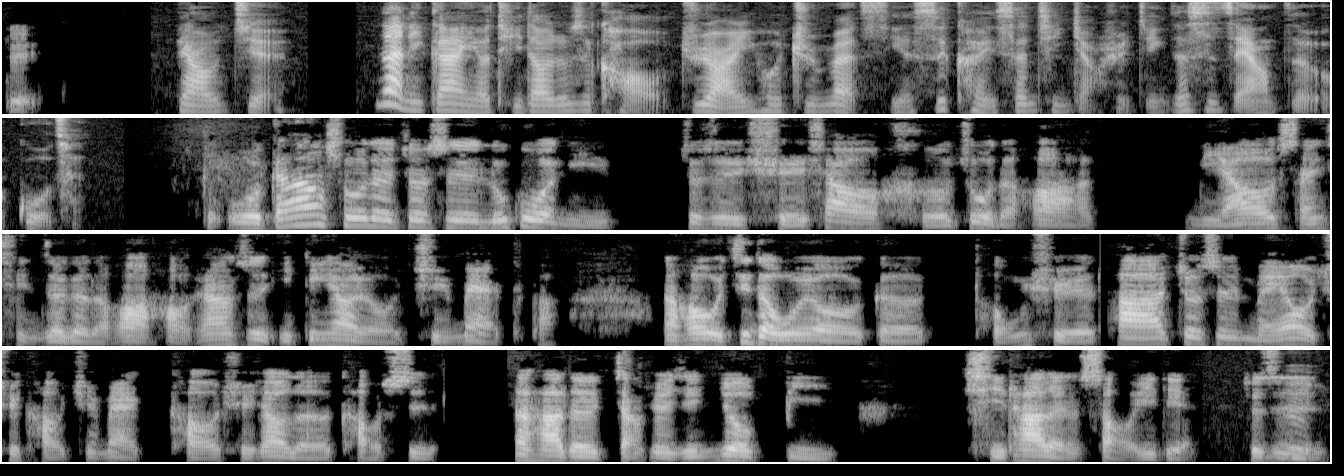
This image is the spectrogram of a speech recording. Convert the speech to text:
对，了解。那你刚才有提到，就是考 GRE 或 GMAT 也是可以申请奖学金，这是怎样的过程？我刚刚说的就是，如果你就是学校合作的话，你要申请这个的话，好像是一定要有 GMAT 吧？然后我记得我有个。同学他就是没有去考 GMAT，考学校的考试，那他的奖学金就比其他人少一点，就是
